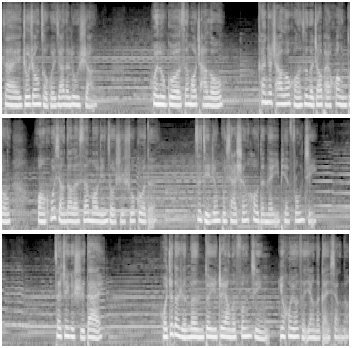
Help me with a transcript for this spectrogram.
在周庄走回家的路上，会路过三毛茶楼，看着茶楼黄色的招牌晃动，恍惚想到了三毛临走时说过的，自己扔不下身后的那一片风景。在这个时代，活着的人们对于这样的风景又会有怎样的感想呢？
